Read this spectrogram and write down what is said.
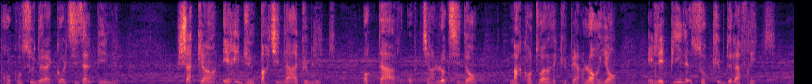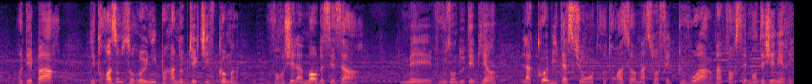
proconsul de la Gaule cisalpine. Chacun hérite d'une partie de la République. Octave obtient l'Occident, Marc-Antoine récupère l'Orient et Lépide s'occupe de l'Afrique. Au départ, les trois hommes sont réunis par un objectif commun, venger la mort de César. Mais vous vous en doutez bien, la cohabitation entre trois hommes assoiffés de pouvoir va forcément dégénérer.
